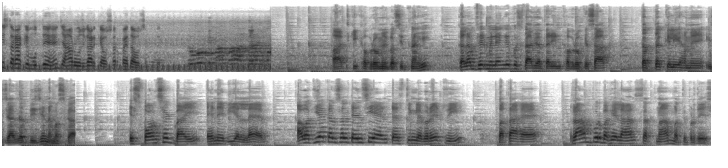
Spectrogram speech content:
इस तरह के मुद्दे हैं जहाँ रोज़गार के अवसर पैदा हो सकते हैं। आज की खबरों में बस इतना ही। कल हम फिर मिलेंगे कुछ ताज़ा तरीन खबरों के साथ। तब तक के लिए हमें इजाज़त दीजिए, नमस्कार। Sponsored by N lab Awadhiya consultancy and testing laboratory पता है रामपुर बघेलान सतना मध्य प्रदेश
